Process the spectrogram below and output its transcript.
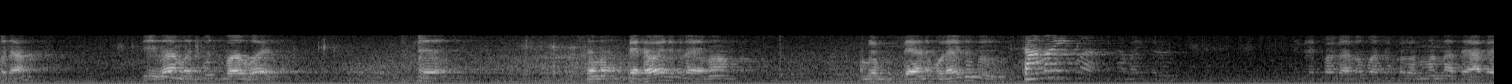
બધા. એવા મજબૂત બળ હોય. બેઠા હોય ને પેલા એમાં. હમણાં બેને બોલાવી હતું એટલે પગ આગો પાછો પગ મન ના થાય. આ તો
